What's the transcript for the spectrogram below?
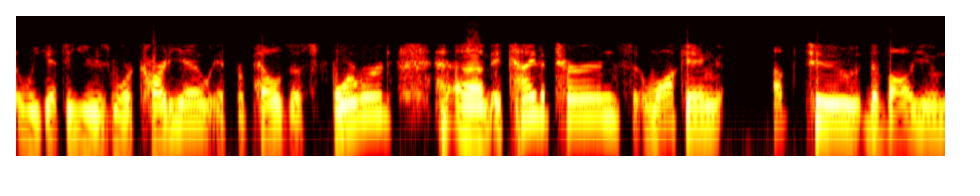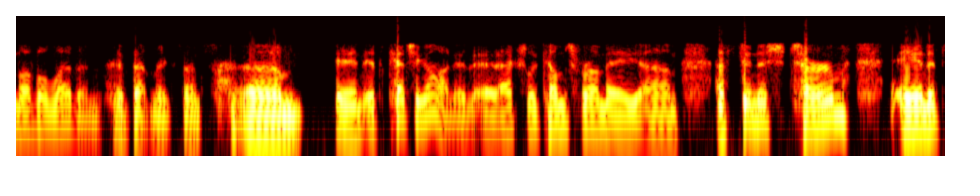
We get to use more cardio. It propels us forward. Um, it kind of turns walking up to the volume of 11, if that makes sense. Um, and it's catching on. It, it actually comes from a um, a Finnish term, and it's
